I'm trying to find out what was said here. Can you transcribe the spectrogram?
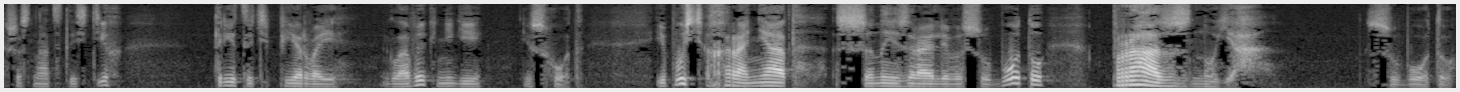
16 стих 31 главы книги Исход. И пусть хранят сыны Израилевы субботу, празднуя субботу,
